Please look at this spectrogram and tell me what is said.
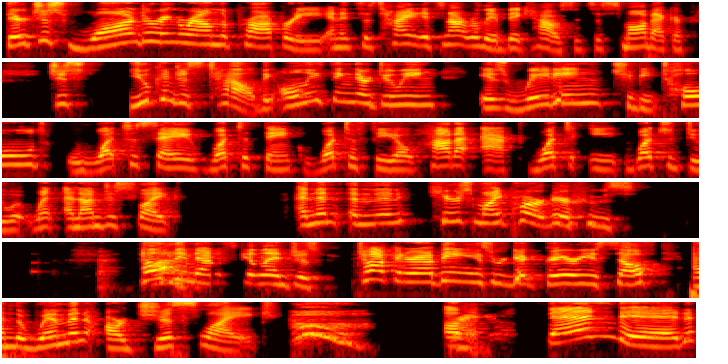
They're just wandering around the property, and it's a tiny, it's not really a big house, it's a small backer, just you can just tell. The only thing they're doing is waiting to be told what to say, what to think, what to feel, how to act, what to eat, what to do it when and I'm just like and then and then here's my partner who's healthy masculine just talking around being his gregarious self and the women are just like right offended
